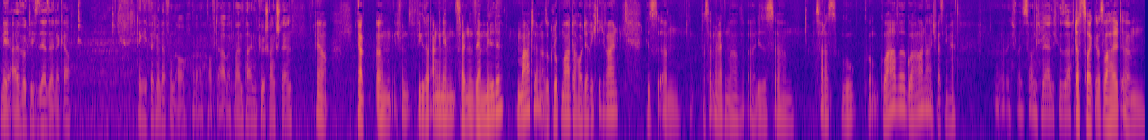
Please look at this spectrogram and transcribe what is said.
Nee, also wirklich sehr, sehr lecker. Ich denke, ich werde mir davon auch äh, auf der Arbeit mal ein paar in den Kühlschrank stellen. Ja. Ja, ähm, ich finde, wie gesagt, angenehm. Ist halt eine sehr milde Mate. Also Club Mate haut ja richtig rein. Dieses, ähm, was hatten wir letztes Mal? Äh, dieses, ähm, was war das? Gu Gu Guave? Guarana? Ich weiß nicht mehr. Äh, ich weiß es auch nicht mehr, ehrlich gesagt. Das Zeug, das war halt, ähm,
